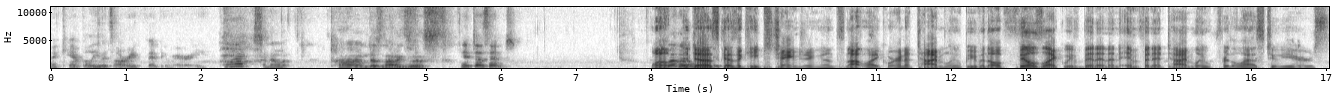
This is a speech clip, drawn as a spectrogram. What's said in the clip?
I can't believe it's already February. What? I know it. Time does not exist. It doesn't. Well, But, uh, it does because it keeps changing. and It's not like we're in a time loop, even though it feels like we've been in an infinite time loop for the last two years.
